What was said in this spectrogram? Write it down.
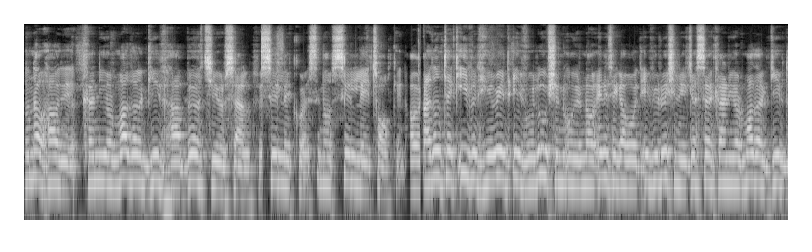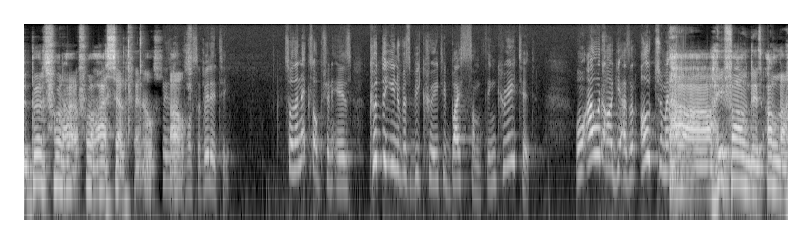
I don't know how the, can your mother give her birth to yourself? Silly question, you know, silly talking. Or I don't think even he read evolution or know anything about evolution. He just said, "Can your mother give the birth for her for herself?" You know. Oh. impossibility. So the next option is Could the universe be created by something created? Well, I would argue as an ultimate Ah, he found it. Allah.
